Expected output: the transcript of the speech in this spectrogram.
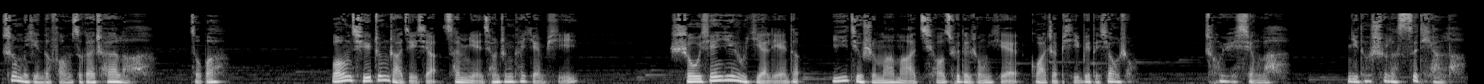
这么阴的房子该拆了，走吧。王琦挣扎几下，才勉强睁开眼皮。首先映入眼帘的，依旧是妈妈憔悴的容颜，挂着疲惫的笑容。终于醒了，你都睡了四天了。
